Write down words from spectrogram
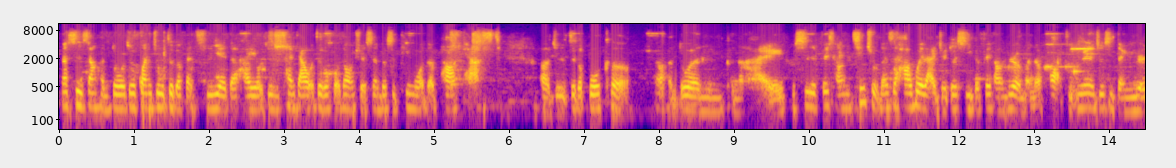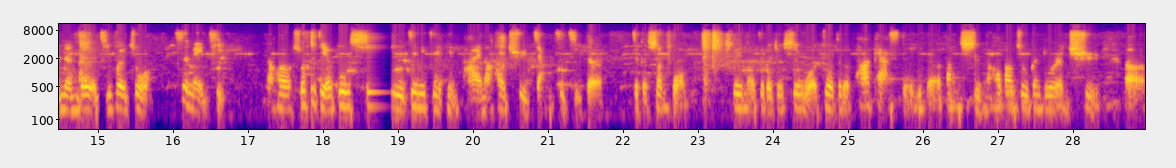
那事实上，很多就关注这个粉丝页的，还有就是参加我这个活动的学生，都是听我的 podcast，呃，就是这个播客。有很多人可能还不是非常清楚，但是他未来绝对是一个非常热门的话题，因为就是等于人人都有机会做自媒体，然后说自己的故事，建立自己品牌，然后去讲自己的这个生活。所以呢，这个就是我做这个 podcast 的一个方式，然后帮助更多人去呃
